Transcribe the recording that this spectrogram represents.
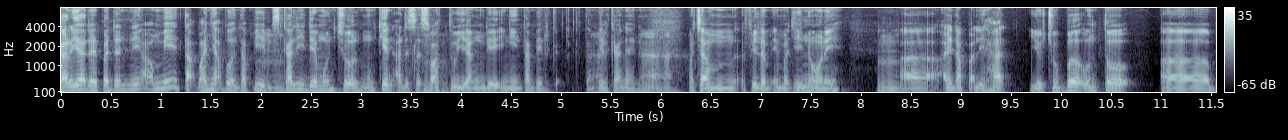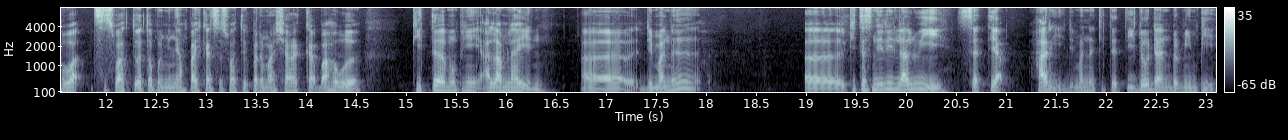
karya daripada Ni Amir tak banyak pun tapi hmm. sekali dia muncul mungkin ada sesuatu yang dia ingin tampil tampilkan kan. Ah, Macam filem Imagino ni hmm. uh, I dapat lihat you cuba untuk uh, buat sesuatu ataupun menyampaikan sesuatu kepada masyarakat bahawa kita mempunyai alam lain uh, di mana uh, kita sendiri lalui setiap hari di mana kita tidur dan bermimpi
